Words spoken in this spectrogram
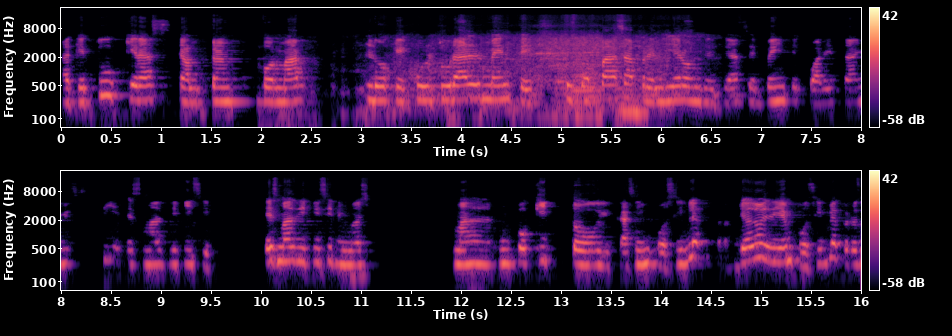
a que tú quieras transformar lo que culturalmente tus papás aprendieron desde hace 20, 40 años, sí es más difícil. Es más difícil y no es más, un poquito y casi imposible. Yo no diría imposible, pero es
